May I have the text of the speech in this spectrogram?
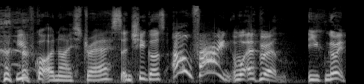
"You've got a nice dress," and she goes, "Oh, fine, whatever." You can go in.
